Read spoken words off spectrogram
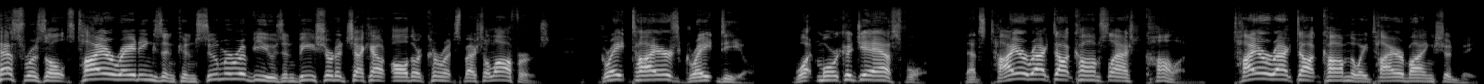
test results, tire ratings, and consumer reviews, and be sure to check out all their current special offers. Great tires, great deal. What more could you ask for? That's TireRack.com slash Colin. TireRack.com, the way tire buying should be.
